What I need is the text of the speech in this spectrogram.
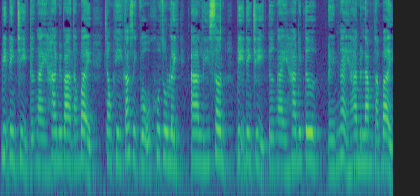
bị đình chỉ từ ngày 23 tháng 7, trong khi các dịch vụ khu du lịch A Lý Sơn bị đình chỉ từ ngày 24 đến ngày 25 tháng 7.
